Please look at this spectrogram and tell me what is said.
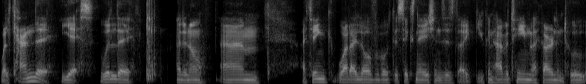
well, can they? Yes. Will they? I don't know. Um, I think what I love about the Six Nations is like you can have a team like Ireland who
